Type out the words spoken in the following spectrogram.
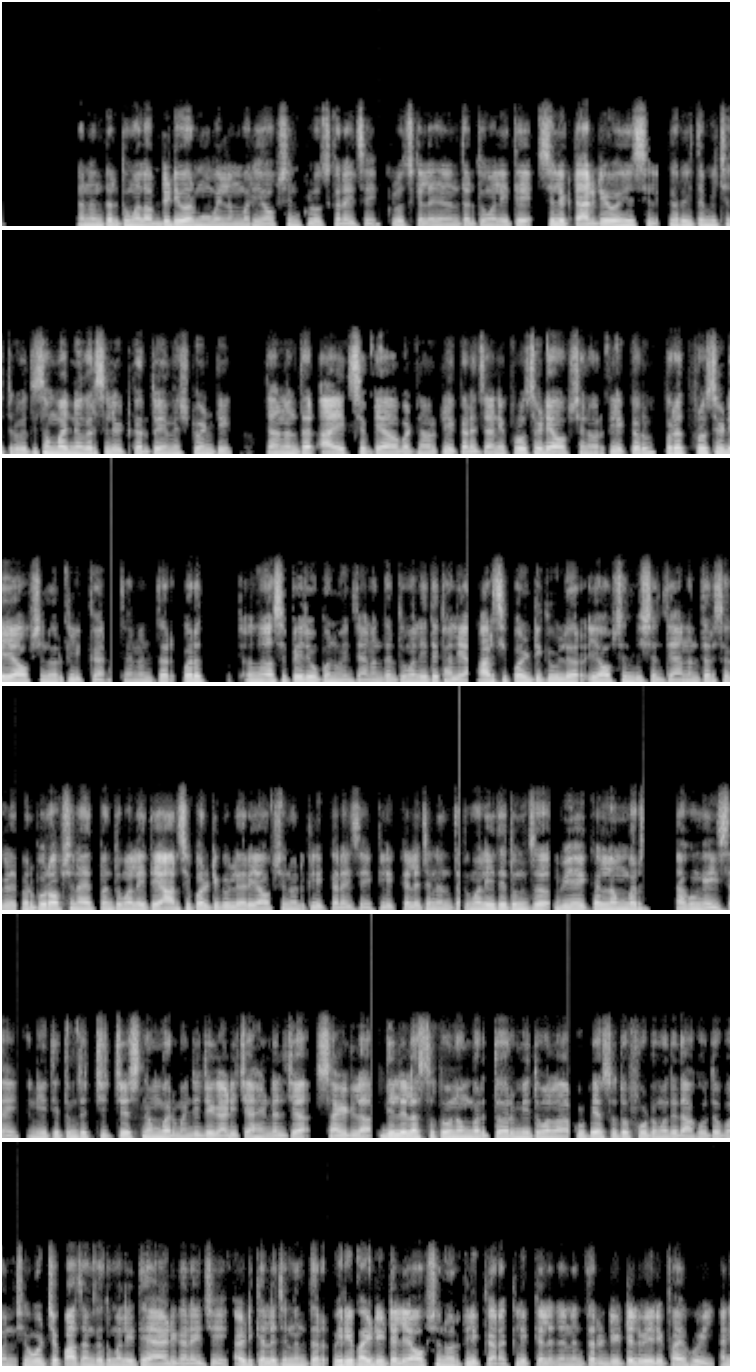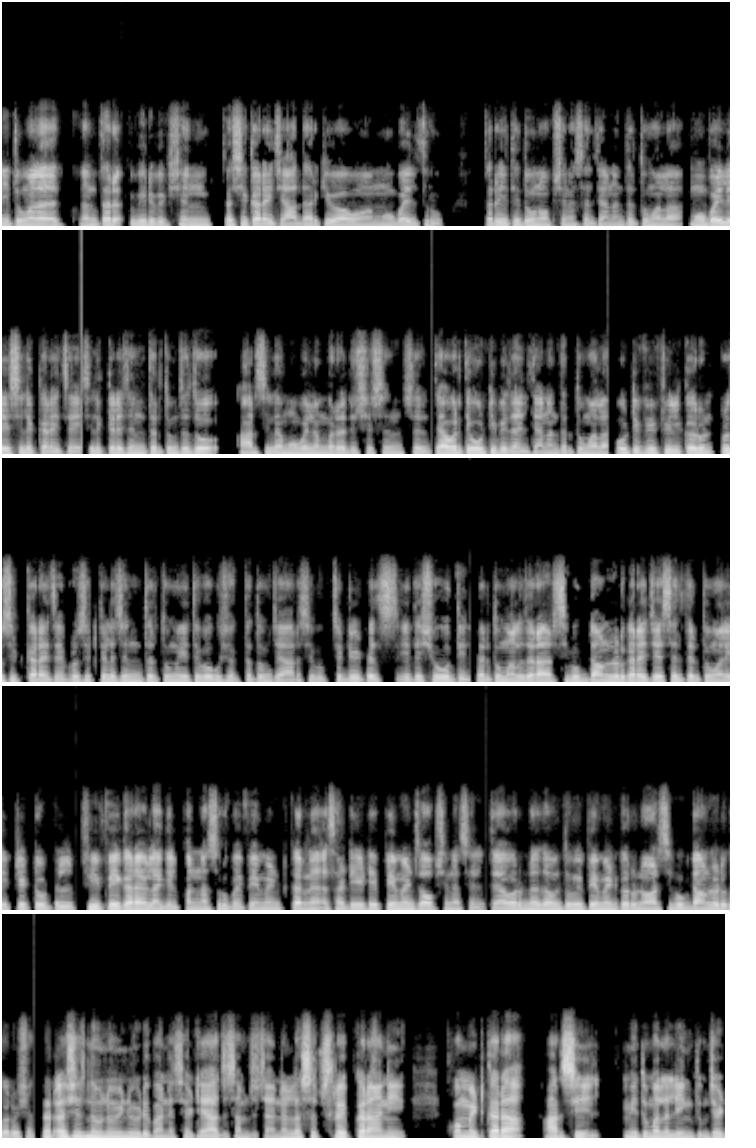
त्यानंतर तुम्हाला अपडेट युअर मोबाईल नंबर हे ऑप्शन क्लोज करायचं आहे. क्लोज केल्यानंतर तुम्हाला इथे सिलेक्ट आरडीओ हे सिलेक्ट तर इथे मी छत्रपती संभाजीनगर सिलेक्ट करतो एम एस ट्वेंटी त्यानंतर आय एक्सेप्ट या बटनावर क्लिक करायचं आणि प्रोसेड या ऑप्शनवर क्लिक करून परत प्रोसेड या ऑप्शनवर क्लिक करा. त्यानंतर परत असे पेज ओपन होईल. त्यानंतर तुम्हाला इथे खाली आरसी पर्टिक्युलर या ऑप्शन दिसेल. त्यानंतर सगळे भरपूर ऑप्शन आहेत, पण तुम्हाला इथे आरसी पर्टिक्युलर या ऑप्शनवर क्लिक करायचं आहे. क्लिक केल्याच्यानंतर तुम्हाला इथे तुमचं व्हेकल नंबर टाकून घ्यायचा आहे आणि इथे तुमचा चिचेस नंबर म्हणजे जे गाडीच्या हँडलच्या साईडला दिलेला असतो तो नंबर. तर मी तुम्हाला कुठे असतो तो फोटोमध्ये दाखवतो, पण शेवटचे पाच अंक तुम्हाला इथे ऍड करायचे. ऍड केल्याच्यानंतर व्हेरीफाय डिटेल या ऑप्शनवर क्लिक करा. क्लिक केल्याच्यानंतर डिटेल व्हेरीफाय होईल आणि तुम्हाला नंतर व्हेरिफिकेशन कसे करायचे आधार किंवा मोबाईल थ्रू तर इथे दोन ऑप्शन असेल. त्यानंतर तुम्हाला मोबाईल हे सिलेक्ट करायचं आहे. सिलेक्ट केल्याच्यानंतर तुमचा जो आरसीला मोबाईल नंबर रजिस्ट्रेशन असेल त्यावरती ओटीपी जाईल. त्यानंतर तुम्हाला ओटीपी फिल करून प्रोसीड करायचं आहे. प्रोसीड केल्याच्यानंतर तुम्ही इथे बघू शकता तुमच्या आरसी बुकचे डिटेल्स इथे शो होतील. तर तुम्हाला जर आरसी बुक डाउनलोड करायची असेल तर तुम्हाला इथे टोटल फी पे करावी लागेल ₹50 पेमेंट करण्यासाठी इथे पेमेंटचा ऑप्शन असेल. त्यावर न जाऊन तुम्ही पेमेंट करून आरसी बुक डाउनलोड करू शकता. तर असेच नवनवीन व्हिडिओ पाहण्यासाठी आजच आमच्या चॅनलला सबस्क्राईब करा आणि कॉमेंट करा. आर-सी मी तुम्हाला लिंक तुमच्या डी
